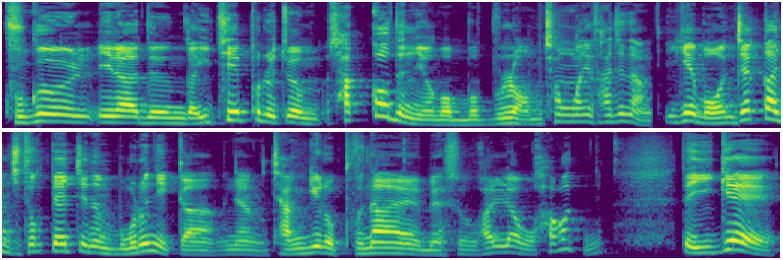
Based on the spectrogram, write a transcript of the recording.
구글이라든가 ETF를 좀 샀거든요. 뭐, 뭐 물론 엄청 많이 사지는 않고 이게 뭐 언제까지 지속될지는 모르니까 그냥 장기로 분할 매수하려고 하거든요. 근데 이게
